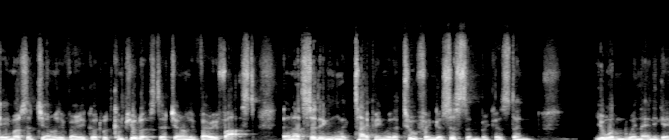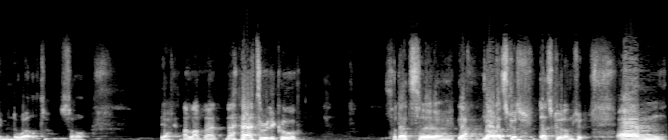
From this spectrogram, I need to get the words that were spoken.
gamers are generally very good with computers. They're generally very fast. They're not sitting like typing with a two finger system because then you wouldn't win any game in the world. So yeah, I love that. That's really cool. So that's uh, yeah, no, that's good. That's good. Um,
